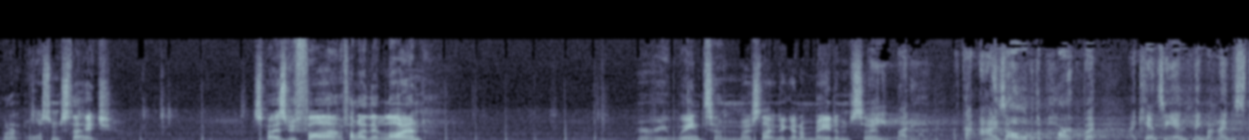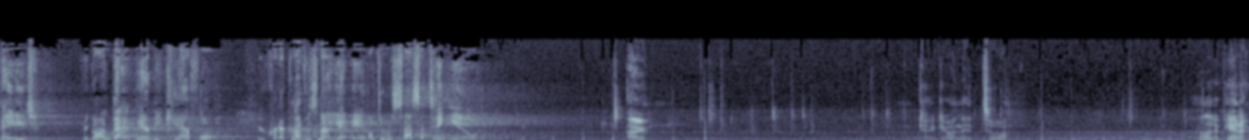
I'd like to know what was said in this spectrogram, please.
What an awesome stage. Suppose we follow, follow that lion. Wherever he went, I'm most likely going to meet him soon. Hey, buddy. I've got eyes all over the park, but I can't see anything behind the stage. If you're going back there, be careful. Your critter cuff is not yet able to resuscitate you. Oh. Can't go in that door. Oh, look, a piano.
